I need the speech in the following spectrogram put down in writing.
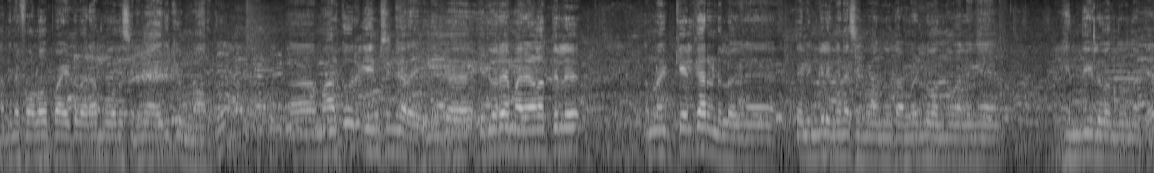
അതിന്റെ ഫോളോ അപ്പ് ആയിട്ട് വരാൻ പോകുന്ന സിനിമയായിരിക്കും മാർക്കോ. മാർക്ക് മാർക്കോ ഒരു ഗെയിം ചേഞ്ചർ ആയിരിക്കും. നിങ്ങൾക്ക് ഇതുവരെ മലയാളത്തിൽ നമ്മൾ കേൾക്കാറുണ്ടല്ലോ ഇങ്ങനെ തെലുങ്കിൽ ഇങ്ങനെ സിനിമ വന്നു തമിഴിൽ വന്നു അല്ലെങ്കിൽ ഹിന്ദിയിൽ വന്നു എന്നൊക്കെ.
